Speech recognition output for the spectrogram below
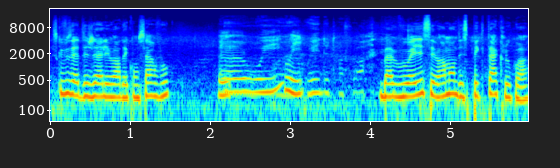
Est-ce que vous êtes déjà allé voir des concerts, vous Oui. Euh, oui. Oui. Oui, deux, trois fois. Bah, vous voyez, c'est vraiment des spectacles, quoi.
